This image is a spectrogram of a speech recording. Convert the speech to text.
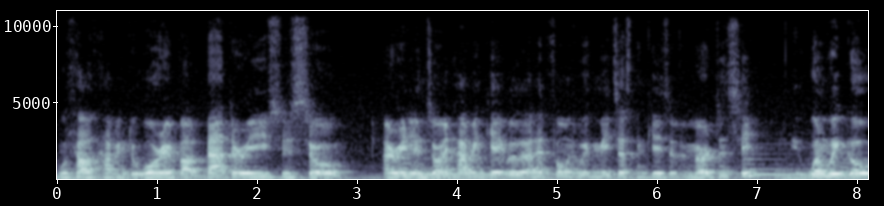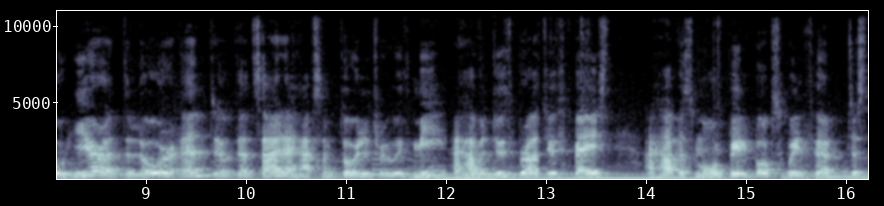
without having to worry about battery issues. So I really enjoy having cable headphones with me just in case of emergency. When we go here at the lower end of that side, I have some toiletry with me. I have a toothbrush, toothpaste. I have a small pill box with uh, just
